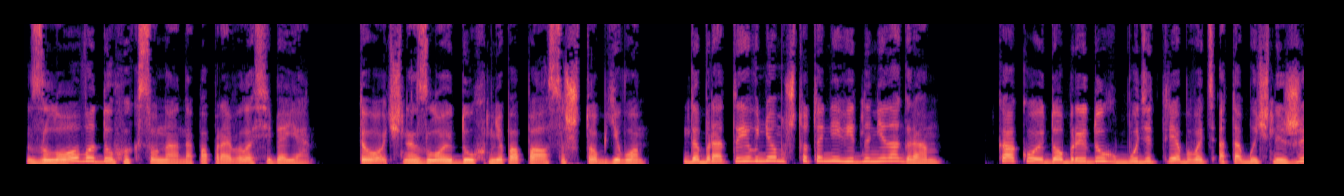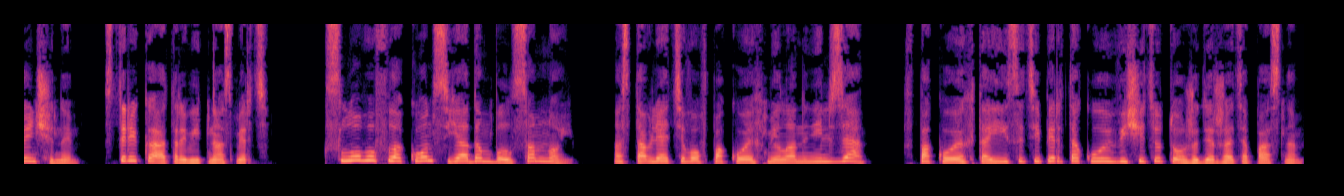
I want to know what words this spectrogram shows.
«Злого духа Ксунана», — поправила себя я. «Точно, злой дух мне попался, чтоб его. Доброты в нем что-то не видно ни на грамм. Какой добрый дух будет требовать от обычной женщины старика отравить насмерть? К слову, флакон с ядом был со мной. Оставлять его в покоях Миланы нельзя. В покоях Таисы теперь такую вещицу тоже держать опасно.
